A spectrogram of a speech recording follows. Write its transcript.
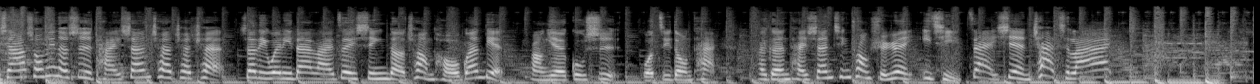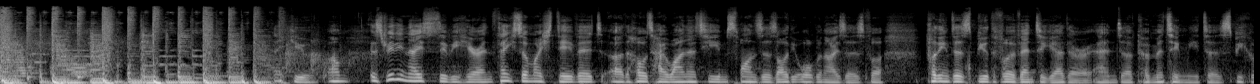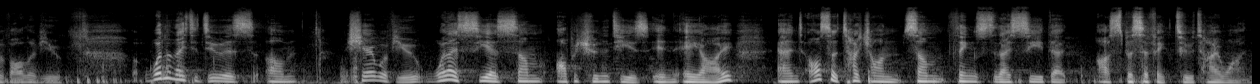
你现在收听的是台山 Chat Chat Chat，这里为你带来最新的创投观点、创业故事、国际动态，快跟台山青创学院一起在线 chat 起来。Thank you. Um, it's really nice to be here, and thanks so much, David, uh, the whole Taiwan team, sponsors, all the organizers for putting this beautiful event together and uh, permitting me to speak with all of you. What I'd like to do is um, share with you what I see as some opportunities in AI, and also touch on some things that I see that are specific to Taiwan.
